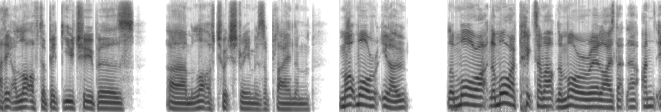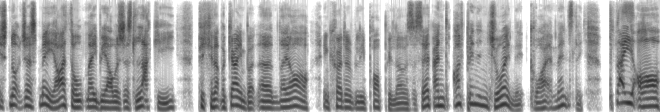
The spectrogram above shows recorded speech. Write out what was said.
I think a lot of the big YouTubers, um, a lot of Twitch streamers are playing them. More, more, you know, the more I, the more I picked them up, the more I realised that uh, it's not just me. I thought maybe I was just lucky picking up a game, but uh, they are incredibly popular, as I said, and I've been enjoying it quite immensely. They are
